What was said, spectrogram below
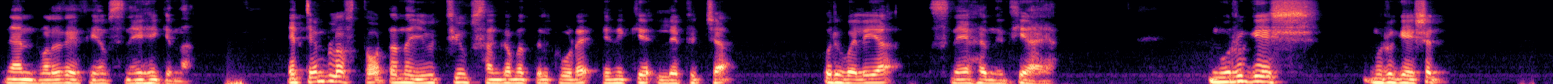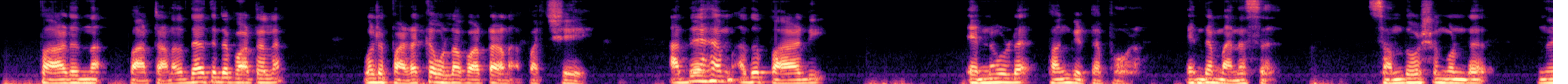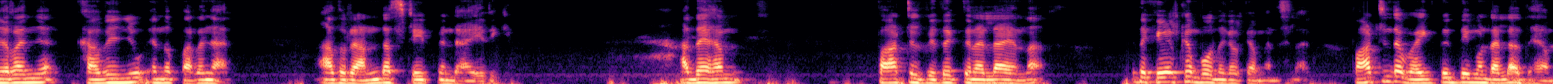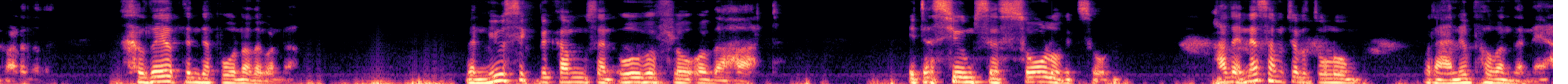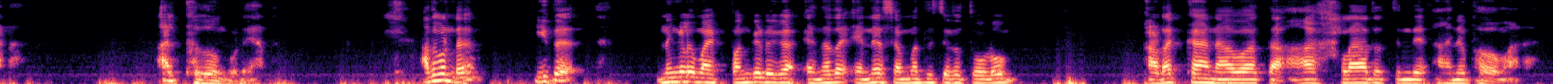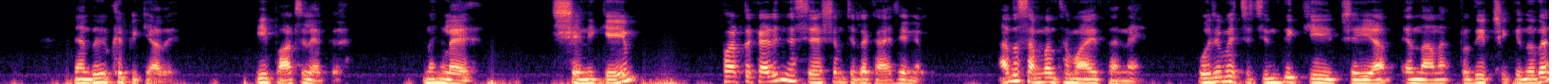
ഞാൻ വളരെയധികം സ്നേഹിക്കുന്ന എ ടെമ്പിൾ ഓഫ് തോട്ട് എന്ന യൂട്യൂബ് സംഗമത്തിൽ കൂടെ എനിക്ക് ലഭിച്ച ഒരു വലിയ സ്നേഹനിധിയായ മുരുകേഷ് മുരുകേശൻ പാടുന്ന പാട്ടാണ്. അദ്ദേഹത്തിന്റെ പാട്ടല്ല വളരെ പഴക്കമുള്ള പാട്ടാണ്. പക്ഷേ അദ്ദേഹം അത് പാടി എന്നോട് പങ്കിട്ടപ്പോൾ എന്റെ മനസ്സ് സന്തോഷം കൊണ്ട് നിറഞ്ഞ് കവിഞ്ഞു എന്ന് പറഞ്ഞാൽ അതൊരു അണ്ടർസ്റ്റേറ്റ്മെന്റ് ആയിരിക്കും. അദ്ദേഹം പാട്ടിൽ വിദഗ്ധനല്ല എന്ന് ഇത് കേൾക്കുമ്പോൾ നിങ്ങൾക്ക് മനസ്സിലാകും. പാട്ടിന്റെ വൈദഗ്ധ്യം കൊണ്ടല്ല അദ്ദേഹം പാടുന്നത്. ഹൃദയത്തിന്റെ പൂർണത കൊണ്ടാണ്. When music becomes an overflow of the heart, it assumes a soul of its own. അതെന്നെ സംബന്ധിച്ചിടത്തോളം ഒരനുഭവം തന്നെയാണ്. അത്ഭുതവും കൂടെയാണ്. അതുകൊണ്ട് ഇത് നിങ്ങളുമായി പങ്കിടുക എന്നത് എന്നെ സംബന്ധിച്ചിടത്തോളം അടക്കാനാവാത്ത ആഹ്ലാദത്തിന്റെ അനുഭവമാണ്. ഞാൻ ദീർഘിപ്പിക്കാതെ ഈ പാട്ടിലേക്ക് നിങ്ങളെ ക്ഷണിക്കുകയും പാട്ട് കഴിഞ്ഞ ശേഷം ചില കാര്യങ്ങൾ അത് സംബന്ധമായി തന്നെ ഒരുമിച്ച് ചിന്തിക്കുകയും ചെയ്യാം എന്നാണ് പ്രതീക്ഷിക്കുന്നത്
